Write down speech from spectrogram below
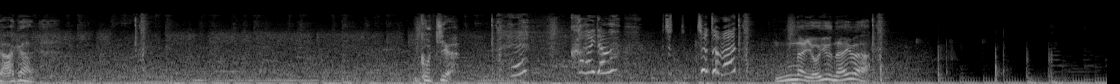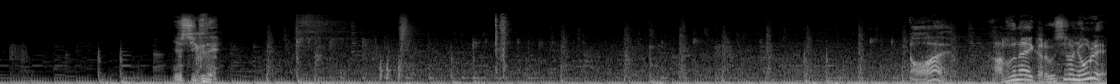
ちあかん。こっちや。階段？ちょちょっと待っ。てんな余裕ないわ。よし行くで。おい危ないから後ろにおれ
